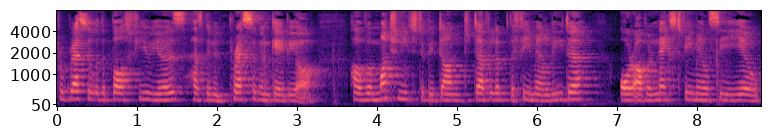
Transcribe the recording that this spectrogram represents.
Progress over the past few years has been impressive in KBR. However, much needs to be done to develop the female leader or our next female CEO.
